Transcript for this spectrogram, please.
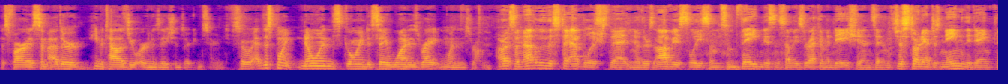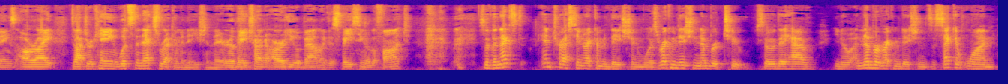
as far as some other hematology organizations are concerned. So at this point, no one's going to say one is right and one is wrong. All right, so now that we've established that you know there's obviously some some vagueness in some of these recommendations, and just starting out just naming the dang things. All right, Dr. Kane, what's the next recommendation? There are they trying to argue about like the spacing of the font? so the next interesting recommendation was recommendation number two. So they have, you know, a number of recommendations. The second one,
